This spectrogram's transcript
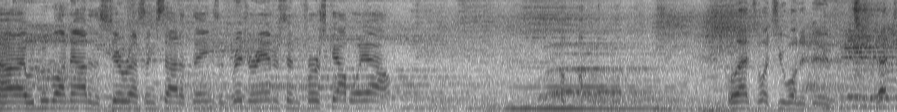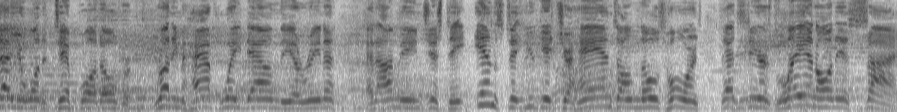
All right, we move on now to the steer wrestling side of things, and Bridger Anderson, first cowboy out. Well, that's what you want to do. That's how you want to tip one over. Run him halfway down the arena, and I mean just the instant you get your hands on those horns, that steer's laying on his side.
